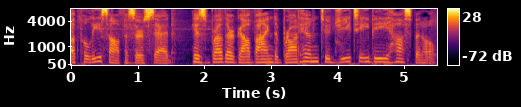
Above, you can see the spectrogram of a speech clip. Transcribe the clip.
a police officer said, his brother Govinda brought him to GTB hospital.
